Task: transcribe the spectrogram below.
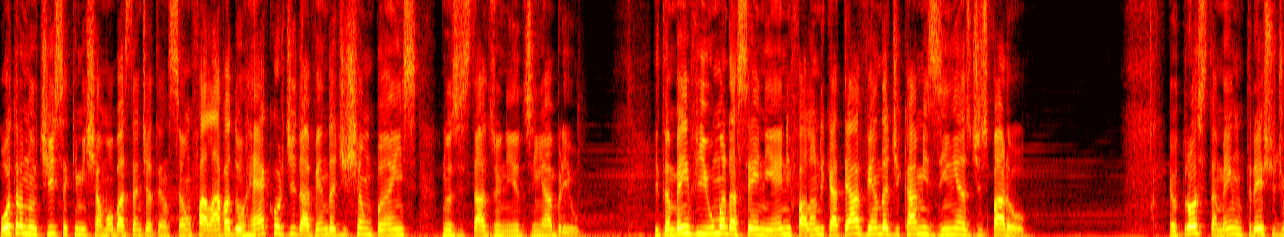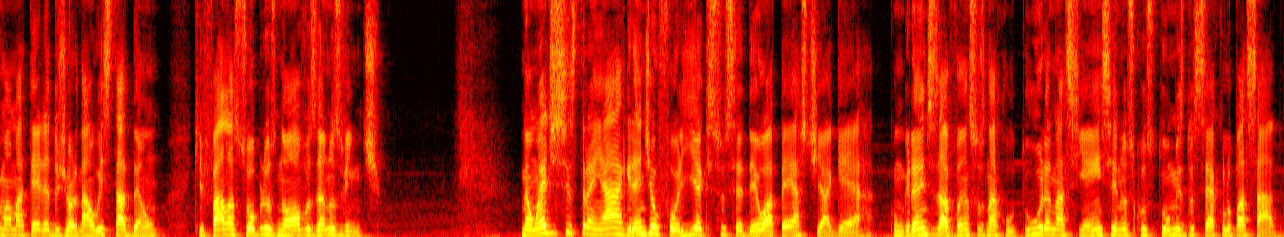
Outra notícia que me chamou bastante atenção falava do recorde da venda de champanhes nos Estados Unidos em abril. E também vi uma da CNN falando que até a venda de camisinhas disparou. Eu trouxe também um trecho de uma matéria do jornal Estadão que fala sobre os novos anos 20. Não é de se estranhar a grande euforia que sucedeu à peste e à guerra, com grandes avanços na cultura, na ciência e nos costumes do século passado.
